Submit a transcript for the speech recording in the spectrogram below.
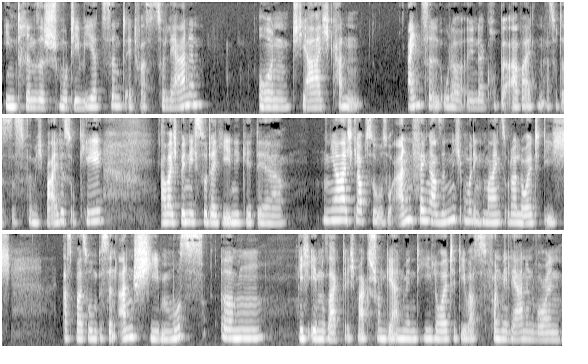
intrinsisch motiviert sind, etwas zu lernen. Und ja, ich kann einzeln oder in der Gruppe arbeiten, also das ist für mich beides okay. Aber ich bin nicht so derjenige, der, ja, ich glaube, so, so Anfänger sind nicht unbedingt meins oder Leute, die ich erstmal so ein bisschen anschieben muss. Ähm, wie ich eben sagte, ich mag es schon gern, wenn die Leute, die was von mir lernen wollen,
